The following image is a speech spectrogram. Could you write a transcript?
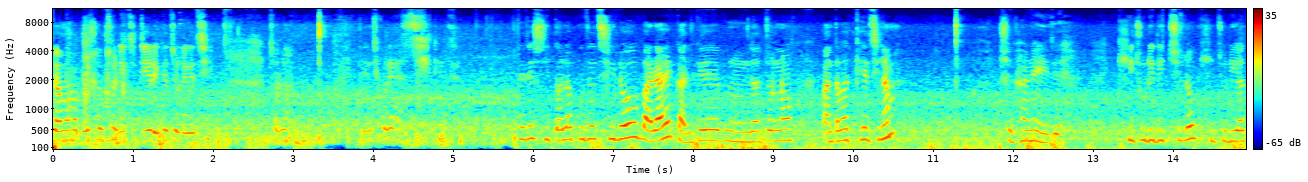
জামা কাপড় সব ছড়িয়ে ছিটিয়ে রেখে চলে গেছি। চলো চেঞ্জ করে আসছি, ঠিক আছে? যে শীতলা পুজো ছিল পাড়ায় কালকে যার জন্য পান্তা ভাত খেয়েছিলাম। সেখানে এই যে খিচুড়ি দিচ্ছিল, খিচুড়ি আর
